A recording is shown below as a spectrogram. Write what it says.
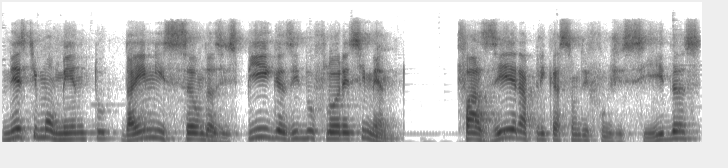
neste momento da emissão das espigas e do florescimento. Fazer a aplicação de fungicidas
